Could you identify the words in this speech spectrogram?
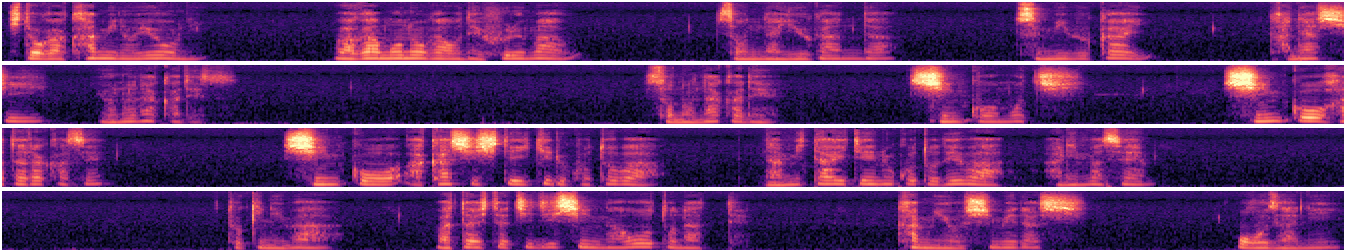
人が神のように我が物顔で振る舞うそんな歪んだ罪深い悲しい世の中です。その中で信仰を持ち信仰を働かせ信仰を証しして生きることは並大抵のことではありません。時には私たち自身が王となって神を締め出し王座に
